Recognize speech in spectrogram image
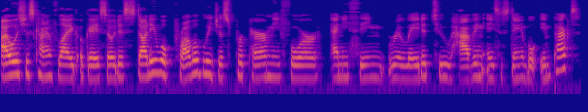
I was just kind of like, okay, so this study will probably just prepare me for anything related to having a sustainable impact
